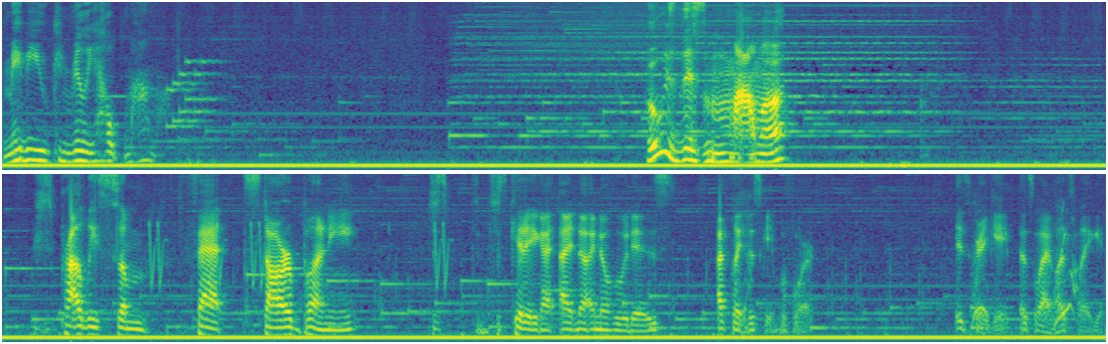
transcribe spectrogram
Maybe you can really help Mama. Who's this Mama? She's probably some fat star bunny. Just, kidding. I, I know, I know who it is. I've played this game before. It's a great game. That's why I'm let's playing it.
